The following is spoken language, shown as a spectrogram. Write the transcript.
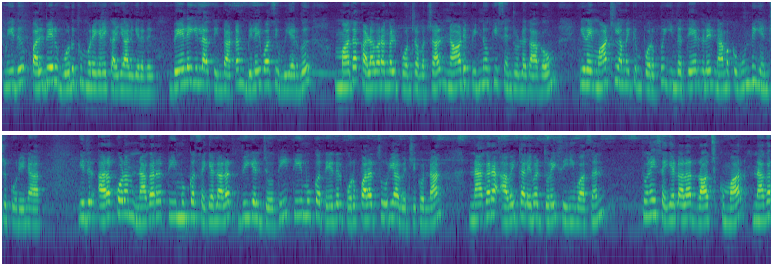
மீது பல்வேறு ஒடுக்குமுறைகளை கையாளுகிறது. வேலையில்லா திண்டாட்டம் விலைவாசி உயர்வு மத கலவரங்கள் போன்றவற்றால் நாடு பின்னோக்கி சென்றுள்ளதாகவும் இதை மாற்றியமைக்கும் பொறுப்பு இந்த தேர்தலில் நமக்கு உண்டு என்று கூறினார். இதில் அரக்கோணம் நகர திமுக செயலாளர் வி எல் ஜோதி திமுக தேர்தல் பொறுப்பாளர் சூர்யா வெற்றி கொண்டான் நகர அவைத்தலைவர் துரை சீனிவாசன் துணை செயலாளர் ராஜ்குமார் நகர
